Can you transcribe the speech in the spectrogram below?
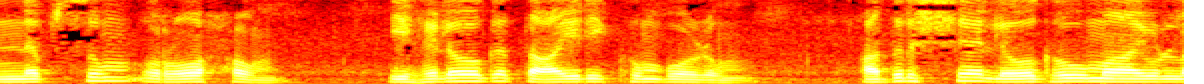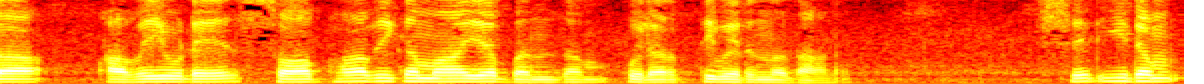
നഫ്സും റോഹും ഇഹലോകത്തായിരിക്കുമ്പോഴും അദൃശ്യ ലോകവുമായുള്ള അവയുടെ സ്വാഭാവികമായ ബന്ധം പുലർത്തി വരുന്നതാണ് ശരീരം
